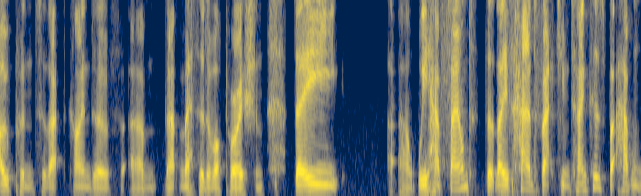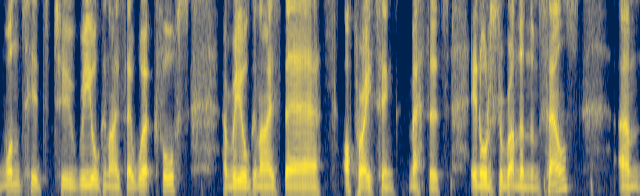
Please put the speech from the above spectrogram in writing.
open to that kind of um, that method of operation. They uh, we have found that they've had vacuum tankers but haven't wanted to reorganize their workforce and reorganize their operating methods in order to run them themselves. Um,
